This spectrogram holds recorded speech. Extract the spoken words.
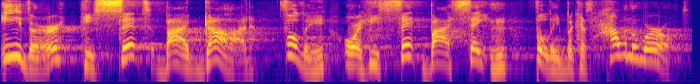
either he's sent by God fully or he's sent by Satan fully, because how in the world,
